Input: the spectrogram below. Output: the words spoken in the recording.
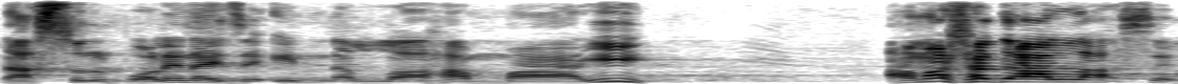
রাসূল বলে নাই যে, ইন্নাল্লাহ মাই। আমার সাথে আল্লাহ আছে।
